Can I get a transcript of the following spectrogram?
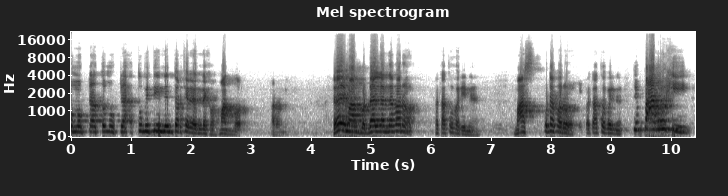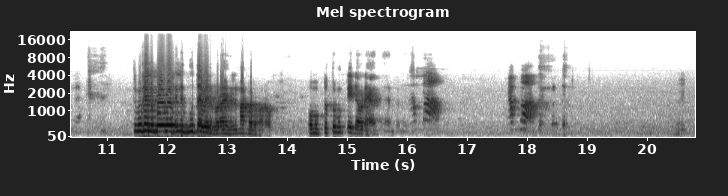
অমুকটা, তমুকটা, তুমি তিন দিন তরকারি দেখো, মাতবর, পারো নাকি? মাতবর, ডাল রান্না পারো? তা তো পারি না। মাছ কোটা পারো? তা তো পারি না। তুমি পারো কি? তুমি খালি বউরে খালি গুতা বের আর খালি মারবার পারো। অমুকটা, তমুকটা এটা ওটা হ্যাঁ, হ্যাঁ। কি করো আমার অভিযোগ আছে হাজে না আব্বা আমি কই হাসবো হাজে না আমার হাইতে তো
